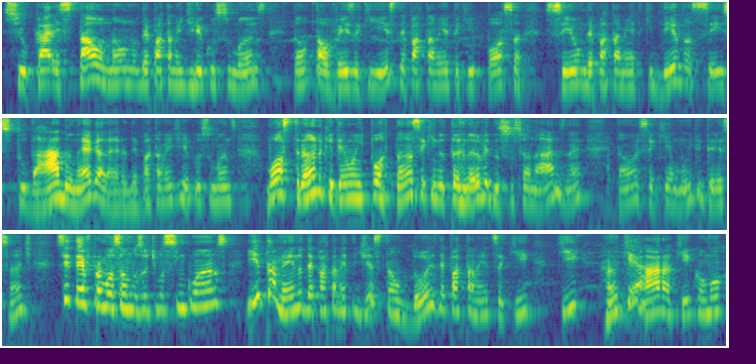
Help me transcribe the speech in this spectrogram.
se o cara está ou não no departamento de recursos humanos, então talvez aqui esse departamento aqui possa ser um departamento que deva ser estudado, né, galera? Departamento de recursos humanos mostrando que tem uma importância aqui no turnover dos funcionários, né? Então isso aqui é muito interessante. Se teve promoção nos últimos cinco anos e também no departamento de gestão, dois departamentos aqui que ranquearam aqui como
